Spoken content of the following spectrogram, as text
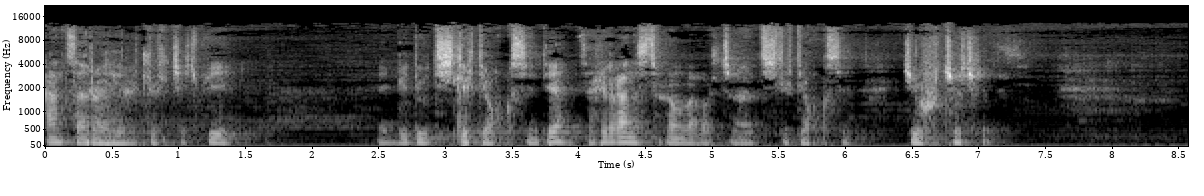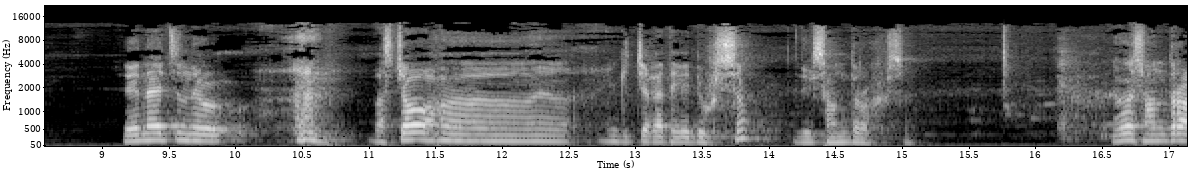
ганц орой хэрэглүүлчихэж би ингээд үдшилтэд явах гэсэн тий. Захиргаанаас зохион байгуулж байгаа үдшилтэд явах гэсэн. Чи өгчөөч гэдэг. Тэгээ найз нь бас жоохон ингэж байгаа тэгээд өгсөн. Нэг сондор өгсөн. Нөгөө сондро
